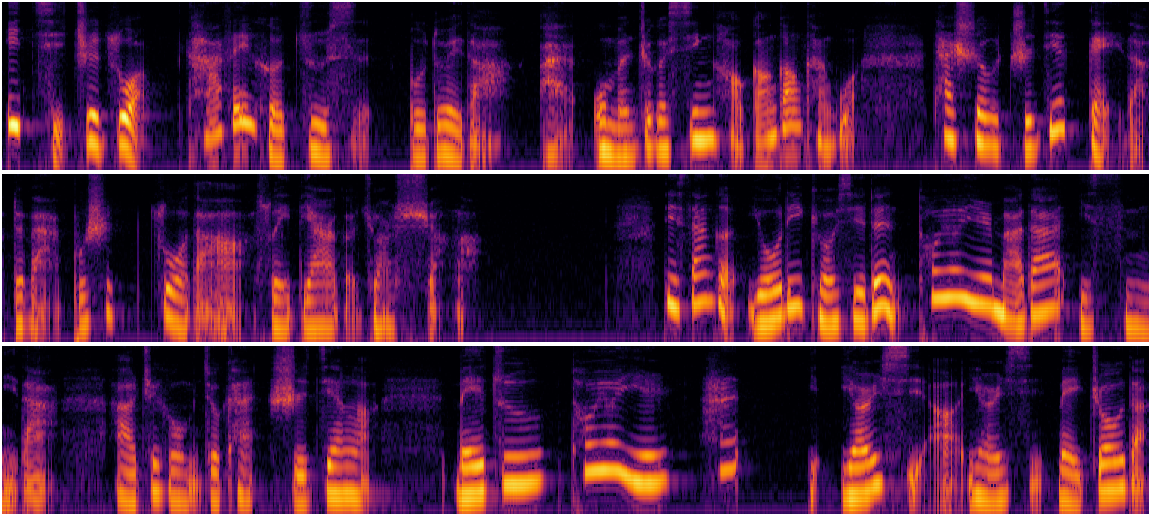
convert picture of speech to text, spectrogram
一起制作咖啡和 juice，不对的。哎，我们这个星号刚刚看过，它是直接给的，对吧？不是做的啊，所以第二个就要选了。 第三个，요리교실은토요일마다있습니다啊，这个我们就看时间了。每周토요일한열 시， 啊，열 시， 每周的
